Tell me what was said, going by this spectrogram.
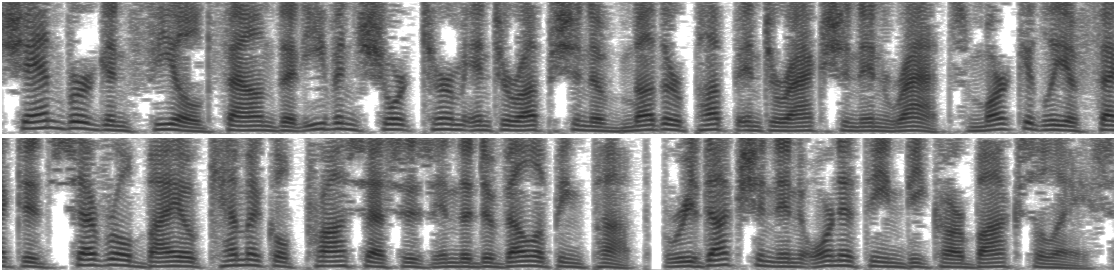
Schanberg and Field found that even short-term interruption of mother-pup interaction in rats markedly affected several biochemical processes in the developing pup, a reduction in ornithine decarboxylase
